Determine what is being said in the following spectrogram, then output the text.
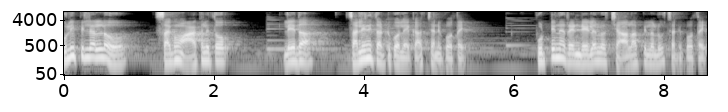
పులి పిల్లల్లో సగం ఆకలితో లేదా చలిని తట్టుకోలేక చనిపోతాయి. పుట్టిన రెండేళ్ళలో చాలా పిల్లలు చనిపోతాయి.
